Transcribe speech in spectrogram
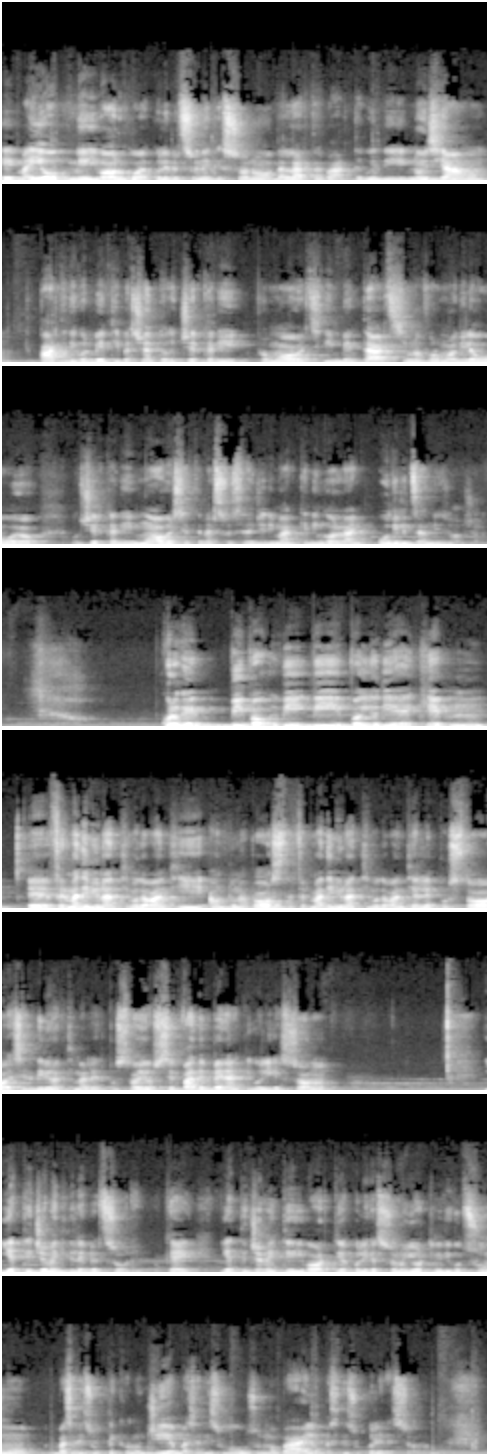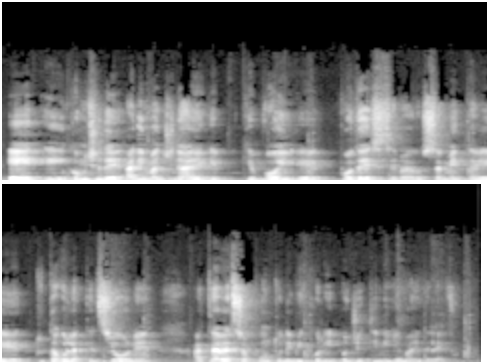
E, ma io mi rivolgo a quelle persone che sono dall'altra parte, quindi noi siamo parte di quel 20% che cerca di promuoversi, di inventarsi una formula di lavoro o cerca di muoversi attraverso strategie di marketing online utilizzando i social. Quello che vi, vi, vi voglio dire è che mh, eh, fermatevi un attimo davanti ad una posta, fermatevi un attimo davanti all'Apple Store, sedetevi un attimo all'Apple Store e osservate bene anche quelli che sono gli atteggiamenti delle persone ok? Gli atteggiamenti rivolti a quelli che sono gli ordini di consumo basati su tecnologia, basati su, sul mobile, basati su quelle che sono. E, e incominciate ad immaginare che, che voi eh, poteste paradossalmente avere tutta quell'attenzione attraverso appunto dei piccoli oggettini chiamati telefono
